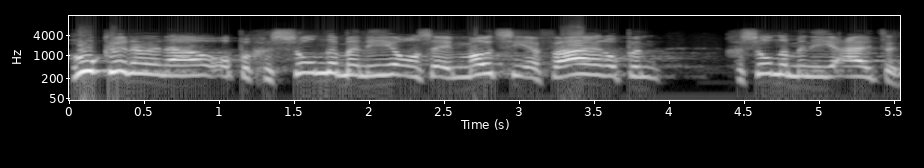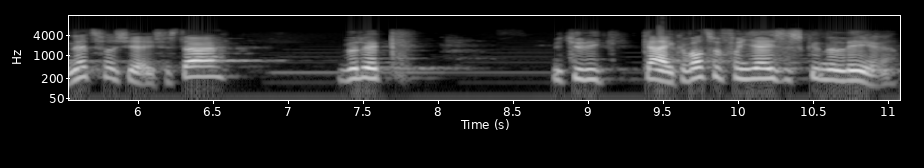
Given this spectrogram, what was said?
Hoe kunnen we nou op een gezonde manier onze emotie ervaren en op een gezonde manier uiten? Net zoals Jezus. Daar wil ik met jullie kijken wat we van Jezus kunnen leren.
